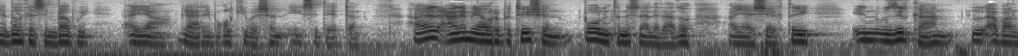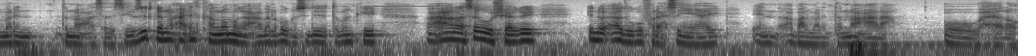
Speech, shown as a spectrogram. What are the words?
ee dalka zimbabwe ayaa gaaray boqolkiiba shan iyo sideetan hay'ad caalami ah oo reputation ball international yidhaahdo ayaa sheegtay in wasiirkan abaalmarinta noocaas la siiyay. Wasiirkan waxaa xilkan loo magacaabay laba kun sideed waxaana isaga sheegay inuu aada ugu faraxsan yahay in abaalmarinta noocan ah uu helo.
